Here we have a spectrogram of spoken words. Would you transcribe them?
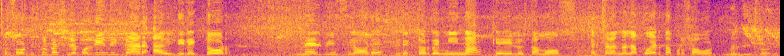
Por favor, disculpe si le podría indicar al director Melvin Flores, director de Mina, que lo estamos esperando en la puerta, por favor. Melvin Flores.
